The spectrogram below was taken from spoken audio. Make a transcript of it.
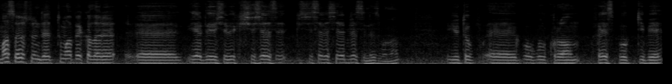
masa üstünde tüm APK'ları e, yer değiştirmek kişisel, kişiselleştirebilirsiniz bunu. YouTube, e, Google Chrome, Facebook gibi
